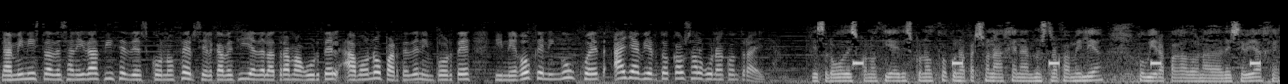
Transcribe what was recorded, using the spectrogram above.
La ministra de Sanidad dice desconocer si el cabecilla de la trama Gürtel abonó parte del importe y negó que ningún juez haya abierto causa alguna contra ella. Desde luego desconocía y desconozco que una persona ajena a nuestra familia hubiera pagado nada de ese viaje.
